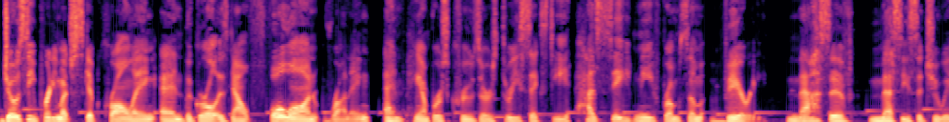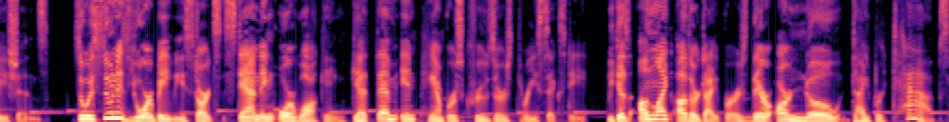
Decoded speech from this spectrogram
Josie pretty much skipped crawling, and the girl is now full on running. And Pampers Cruisers 360 has saved me from some very massive, messy situations. So as soon as your baby starts standing or walking, get them in Pampers Cruisers 360. Because unlike other diapers, there are no diaper tabs.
